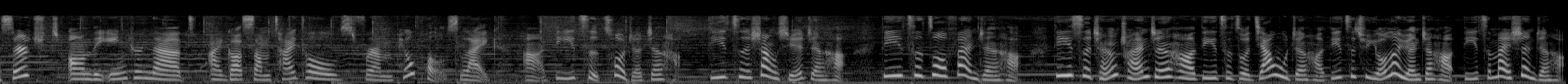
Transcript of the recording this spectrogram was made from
I searched on the internet. I got some titles from pupils like 啊，第一次挫折真好，第一次上学真好，第一次做饭真好，第一次乘船真好，第一次做家务真好，第一次去游乐园真好，第一次卖肾真好。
